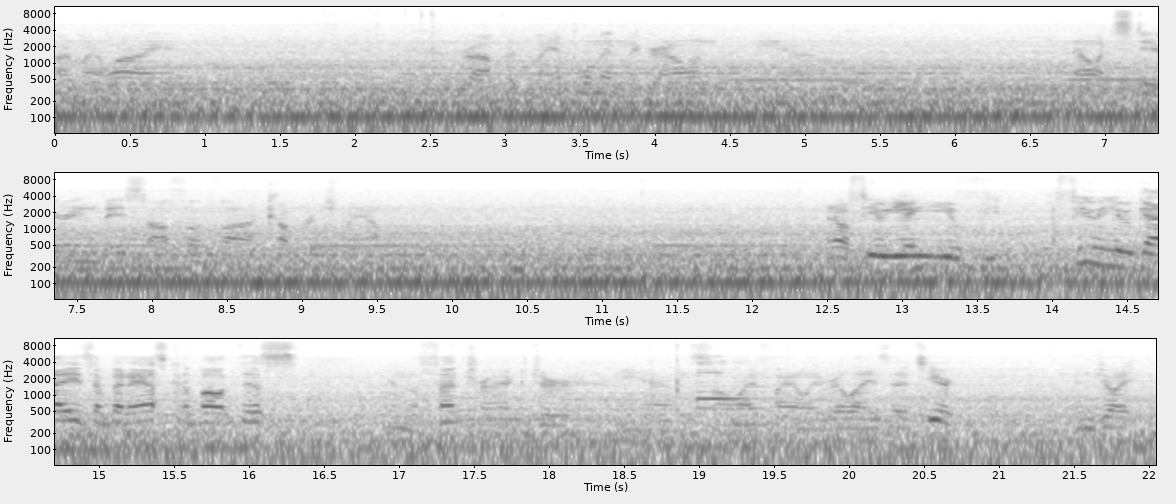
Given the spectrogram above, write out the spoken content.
on my line, and drop it, my implement in the ground, and now it's steering based off of uh, coverage map. I know a few you, you've a few of you guys have been asking about this in the Fendt tractor, and so I finally realized that it's here. Enjoy.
